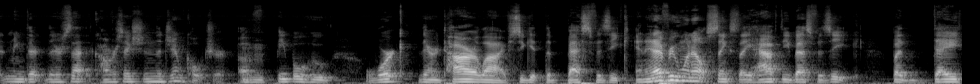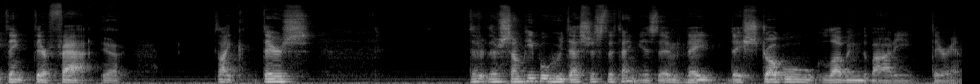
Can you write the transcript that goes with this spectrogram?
i mean there, there's that conversation in the gym culture of Mm-hmm. people who work their entire lives to get the best physique and everyone else thinks they have the best physique but they think they're fat Yeah. like there's there, there's some people who that's just the thing is that Mhm. they they struggle loving the body they're in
